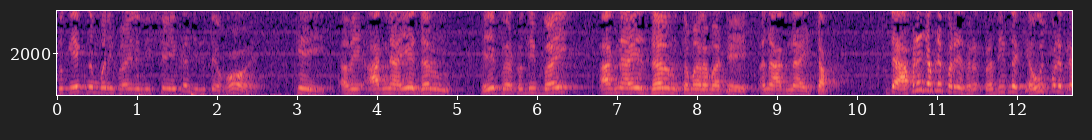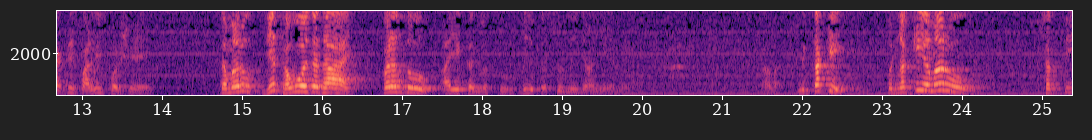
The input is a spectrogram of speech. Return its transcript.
તો કે એક નંબરની ફાઇલ નિશ્ચય એક જ રીતે હોય કે હવે આજ્ઞા એ ધર્મ. હે પ્રદીપભાઈ, આજ્ઞા એ ધર્મ તમારા માટે અને આજ્ઞા એ તપ. એટલે આપણે જ આપણે પ્રદીપને કહેવું જ પડે, પ્રેક્ટિસ પાડવી જ પડશે. તમારું જે થવું હોય તે થાય, પરંતુ આ એક જ વસ્તુ, બીજું કશું જ નહીં જાણીએ અમે તકી પણ નક્કી અમારું, શક્તિ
